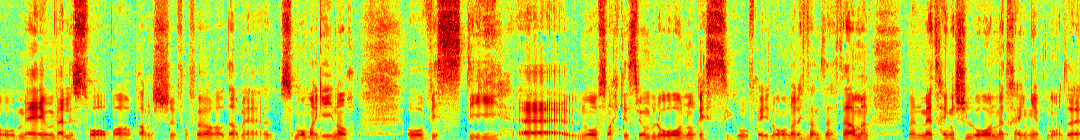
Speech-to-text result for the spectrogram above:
Og vi er jo en veldig sårbar bransje fra før av, der vi er små marginer. Og hvis de eh, Nå snakkes det om lån og risikofri lån og litt av dette, men, men, vi trenger ikke lån, vi trenger på en måte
